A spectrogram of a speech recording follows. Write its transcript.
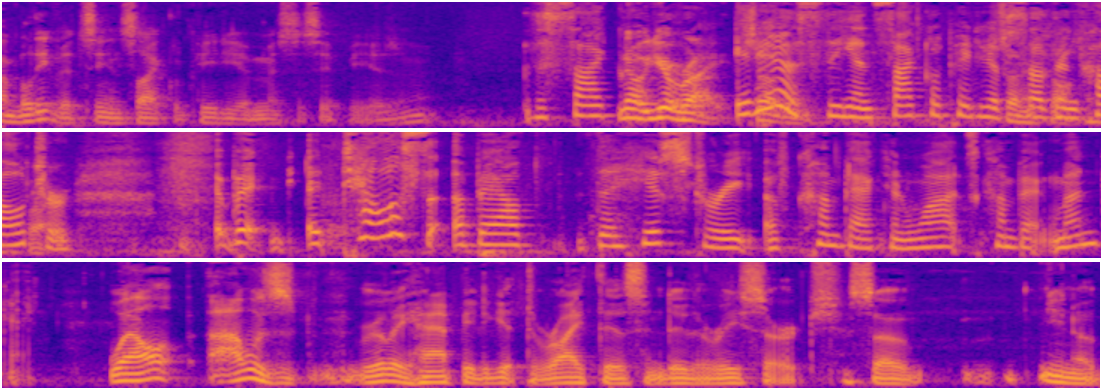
I believe it's the Encyclopedia of Mississippi, isn't it? The cycle. No, you're right. It is Southern. the Encyclopedia of Southern Southern, Culture, Culture. But uh, tell us about the history of comeback and why it's Comeback Monday. Well, I was really happy to get to write this and do the research. So, you know,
